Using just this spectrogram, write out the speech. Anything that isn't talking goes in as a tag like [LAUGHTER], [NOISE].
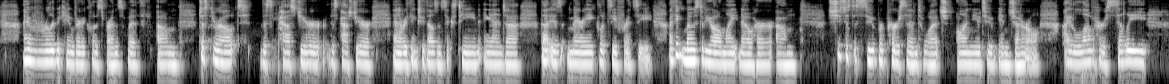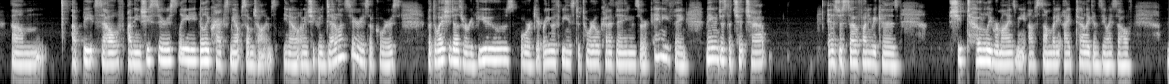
I have really became very close friends with um, just throughout this past year, this past year and everything 2016, and uh, that is Mary Glitzy Fritzy. I think most of you all might know her. Um, she's just a super person to watch on YouTube in general. I love her silly, um, upbeat self. I mean, she seriously really cracks me up sometimes. You know, I mean, she can be dead on serious, of course, but the way she does her reviews or get ready with me's tutorial kind of things or anything, maybe just a chit chat, is just so funny because she totally reminds me of somebody I totally can see myself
